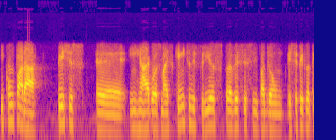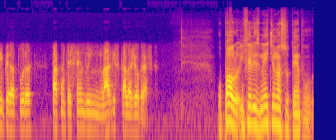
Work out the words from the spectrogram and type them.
e comparar peixes é, em águas mais quentes e frias para ver se esse padrão, esse efeito da temperatura está acontecendo em larga escala geográfica. O Paulo, infelizmente o nosso tempo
